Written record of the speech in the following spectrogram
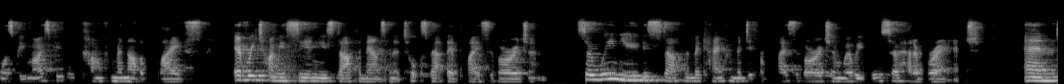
Moresby. Most people come from another place. Every time you see a new staff announcement, it talks about their place of origin. So we knew this staff member came from a different place of origin where we also had a branch. And,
